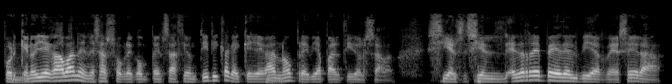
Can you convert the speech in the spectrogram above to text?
Porque mm. no llegaban en esa sobrecompensación típica que hay que llegar, mm. ¿no? Previa partido el sábado. Si el, si el, el RP del viernes era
